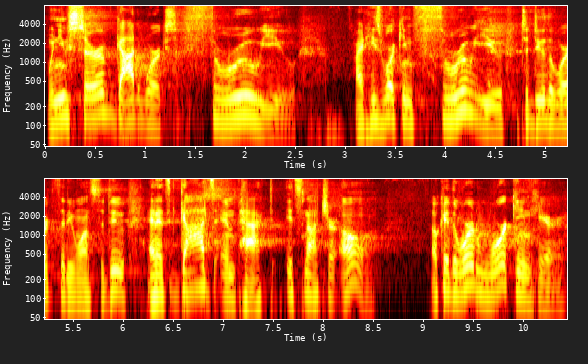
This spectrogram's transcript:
When you serve, God works through you. Right? He's working through you to do the work that He wants to do. And it's God's impact, it's not your own. Okay, the word working here,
